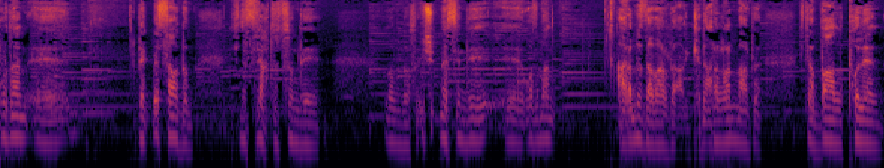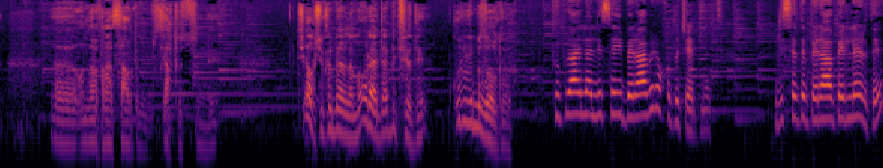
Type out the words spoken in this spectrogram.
Buradan e, pekmez savdım. Şimdi sıcak tutsun diye. Ondan sonra üşütmesin diye. E, o zaman aramız da vardı. Kendi aralarım vardı. İşte bal, polen. E, onları falan savdım sıcak tutsun diye. Çok şükür Mevlam'a orayı da bitirdi. Gururumuz oldu. Kübra ile liseyi beraber okudu Cennet. Lisede beraberlerdi.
